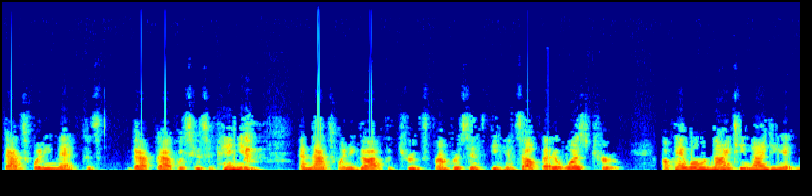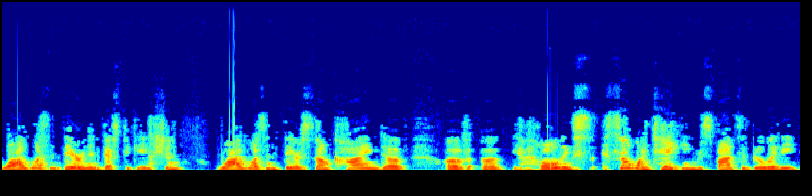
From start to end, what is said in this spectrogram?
that's what he meant because that, that was his opinion. And that's when he got the truth from Brzezinski himself that it was true. Okay, well, in 1998, why wasn't there an investigation? Why wasn't there some kind of of uh, holding someone taking responsibility,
